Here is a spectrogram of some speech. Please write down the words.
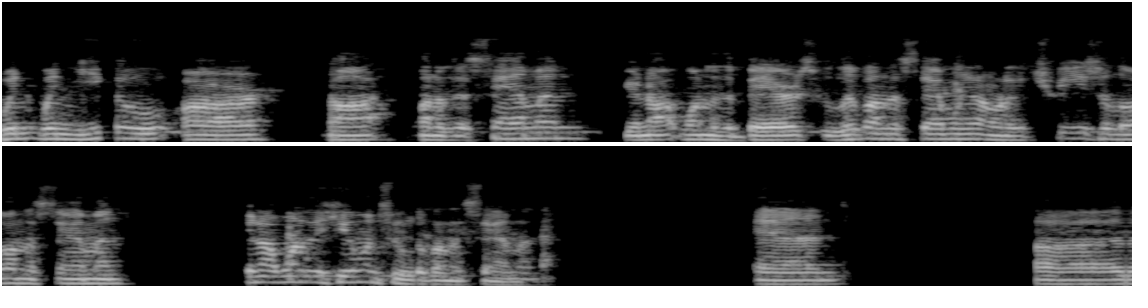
when when you are not one of the salmon, you're not one of the bears who live on the salmon, you're not one of the trees who live on the salmon, you're not one of the humans who live on the salmon. And uh,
